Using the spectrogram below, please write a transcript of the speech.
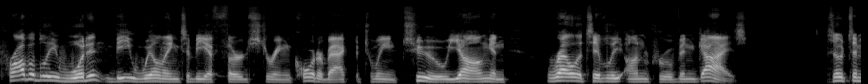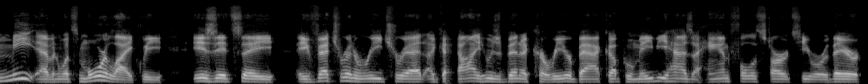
probably wouldn't be willing to be a third string quarterback between two young and relatively unproven guys. So to me, Evan, what's more likely is it's a a veteran retread, a guy who's been a career backup who maybe has a handful of starts here or there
